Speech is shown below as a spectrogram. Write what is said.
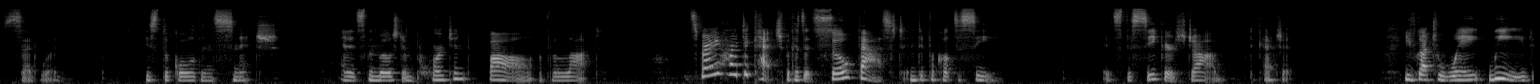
said Wood, is the golden snitch, and it's the most important ball of the lot. It's very hard to catch because it's so fast and difficult to see. It's the seeker's job to catch it. You've got to weave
